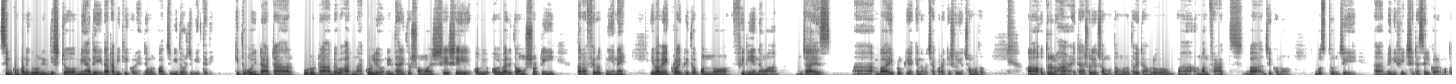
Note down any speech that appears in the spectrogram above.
সিম কোম্পানিগুলো নির্দিষ্ট মেয়াদে ডাটা বিক্রি করে, যেমন পাঁচ জিবি, দশ জিবি ইত্যাদি। কিন্তু ওই ডাটার পুরোটা ব্যবহার না করলেও নির্ধারিত সময় শেষে অবি- অব্যবহৃত অংশটি তারা ফেরত নিয়ে নেয়। এভাবে ক্রয়কৃত পণ্য ফিরিয়ে নেওয়া জায়েজ বা এই প্রক্রিয়া কেনাবেচা করা কি শরীয়ত সম্মত উত্তর হলো হ্যাঁ এটা শরীয়ত সম্মত মূলত এটা হলো মানফাত বা যে কোনো বস্তুর যে বেনিফিট সেটা সেল করার মতো।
